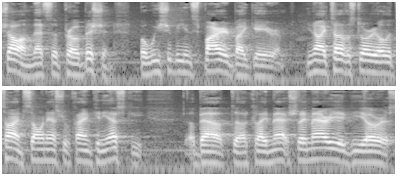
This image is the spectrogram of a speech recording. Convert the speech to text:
shalom, that's a prohibition. But we should be inspired by gerim. You know, I tell the story all the time. Someone asked Reb Chaim Kanievsky about, uh, I ma- should I marry a Gioris?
